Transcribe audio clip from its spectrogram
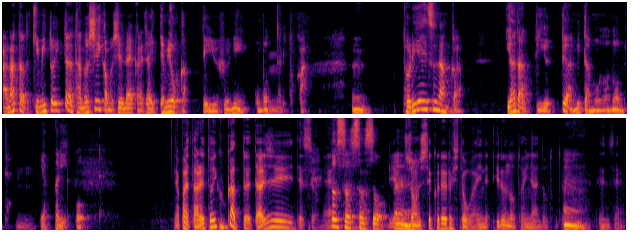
あなたと君と行ったら楽しいかもしれないからじゃあ行ってみようかっていうふうに思ったりとか、うん。とりあえずなんか嫌だって言っては見たもののみたいな。うん。やっぱりこやっぱり誰と行くかって大事ですよね。うそうそうそうそう。リアクショうんンしてくれる人がい,、るのといないのとで、うん。全然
